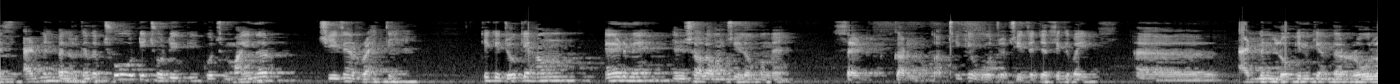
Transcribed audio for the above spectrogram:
इस एडमिन पैनल के अंदर छोटी छोटी की कुछ माइनर चीज़ें रहती हैं। ठीक है, जो कि हम एड में, इंशाल्लाह उन चीज़ों को मैं सेट कर लूँगा। ठीक है, वो जो चीज़ें, जैसे कि भाई एडमिन लॉगिन के अंदर रोल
